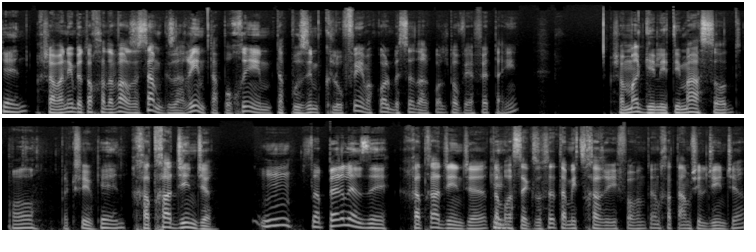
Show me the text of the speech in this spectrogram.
כן. עכשיו, אני בתוך הדבר הזה שם גזרים, תפוחים, תפוזים קלופים, הכל בסדר, הכל טוב ויפה, טעים. עכשיו, מה גיליתי? מה הסוד? או, תקשיב, כן. חתיכת ג'ינג'ר. אמ, ספר לי על זה. חתיכת ג'ינג'ר, אתה כן. מרסק, זה עושה את המיץ חריף, אבל נותן לך טעם של ג'ינג'ר.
